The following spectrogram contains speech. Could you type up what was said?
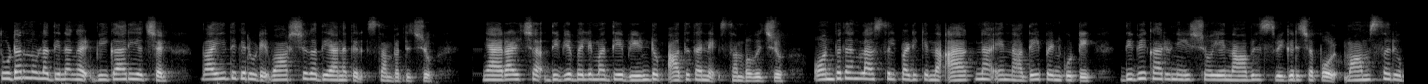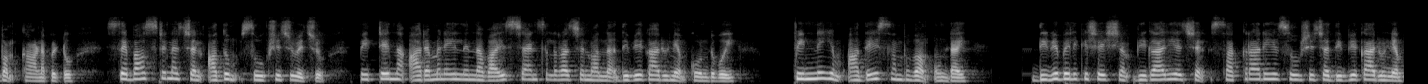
തുടർന്നുള്ള ദിനങ്ങൾ വികാരിയച്ഛൻ വൈദികരുടെ വാർഷിക ധ്യാനത്തിൽ സംബന്ധിച്ചു. ഞായറാഴ്ച ദിവ്യബലി മധ്യേ വീണ്ടും അത് തന്നെ സംഭവിച്ചു. ഒൻപതാം ക്ലാസ്സിൽ പഠിക്കുന്ന ആഗ്ന എന്ന അതേ പെൺകുട്ടി ദിവ്യകാരുണ്യേശോയെ നാവിൽ സ്വീകരിച്ചപ്പോൾ മാംസരൂപം കാണപ്പെട്ടു. സെബാസ്റ്റ്യൻ അച്ഛൻ അതും സൂക്ഷിച്ചു വെച്ചു. പിറ്റേന്ന് അരമനയിൽ നിന്ന് വൈസ് ചാൻസലർ അച്ഛൻ വന്ന് ദിവ്യകാരുണ്യം കൊണ്ടുപോയി. പിന്നെയും അതേ സംഭവം ഉണ്ടായി. ദിവ്യബലിക്ക് ശേഷം വികാരിയച്ഛൻ സക്രാരിയിൽ സൂക്ഷിച്ച ദിവ്യകാരുണ്യം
